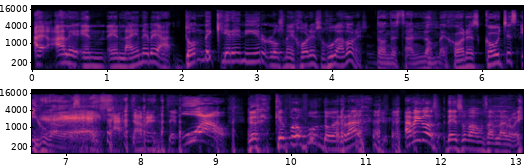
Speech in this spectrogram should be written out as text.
Ale, en, en la NBA, ¿dónde quieren ir los mejores jugadores? Donde están los mejores coaches y jugadores. Exactamente. ¡Wow! Qué profundo, ¿verdad? Amigos, de eso vamos a hablar hoy.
